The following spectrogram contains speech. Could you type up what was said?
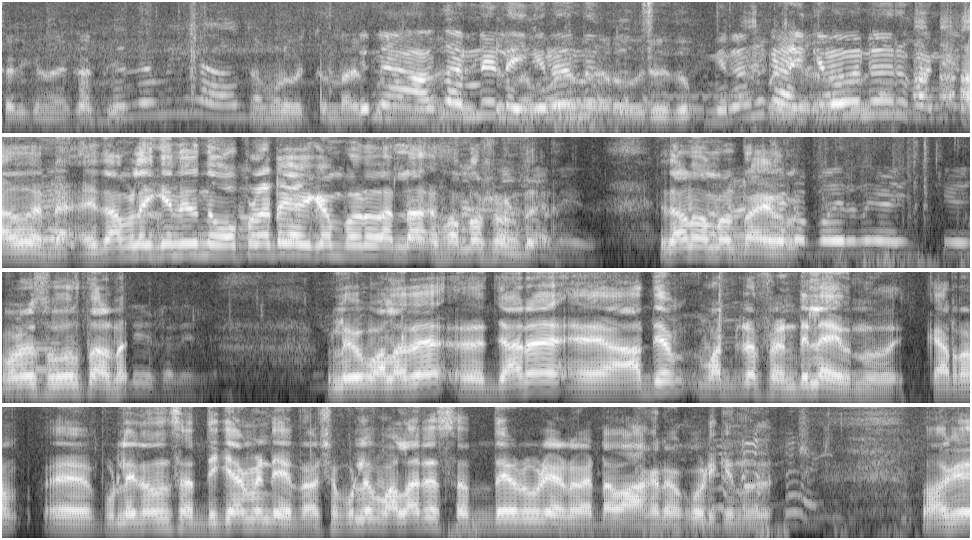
കഴിക്കുന്നതിനെക്കാട്ടി നമ്മൾ ഇങ്ങനെ അത് തന്നെ. ഇത് നമ്മളിങ്ങനെ ഇരുന്ന് ഓപ്പണായിട്ട് കഴിക്കാൻ പോലും നല്ല സന്തോഷമുണ്ട്. ഇതാണ് നമ്മുടെ ഡ്രൈവർ നമ്മുടെ സുഹൃത്താണ്. പുള്ളി വളരെ ഞാൻ ആദ്യം വണ്ടിയുടെ ഫ്രണ്ടിലായിരുന്നത് കാരണം പുള്ളിനൊന്നും ശ്രദ്ധിക്കാൻ വേണ്ടിയായിരുന്നു. പക്ഷെ പുള്ളി വളരെ ശ്രദ്ധയോടുകൂടിയാണ് കേട്ടോ വാഹനമൊക്കെ ഓടിക്കുന്നത്. നമുക്ക്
